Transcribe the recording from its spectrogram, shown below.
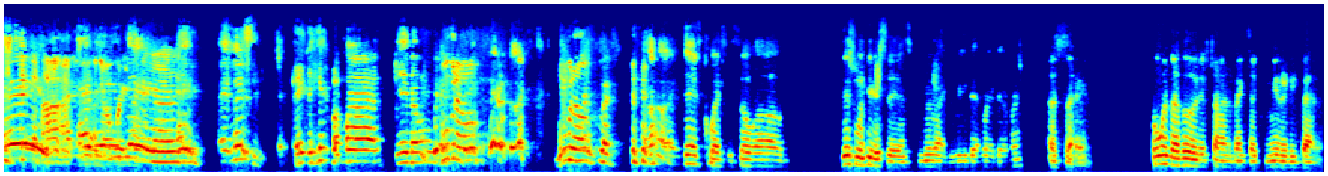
Hey, I- I know where you're hey, hey, hey, listen. It hit my mind, you know. Moving on. Moving on. Next question. Right, next question. So, um, this one here says, you would like to read that right there, right? Let's say, who in the hood is trying to make their community better?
